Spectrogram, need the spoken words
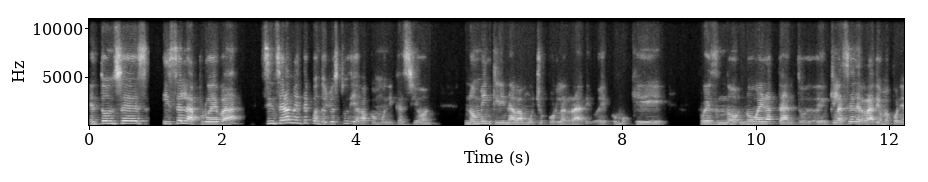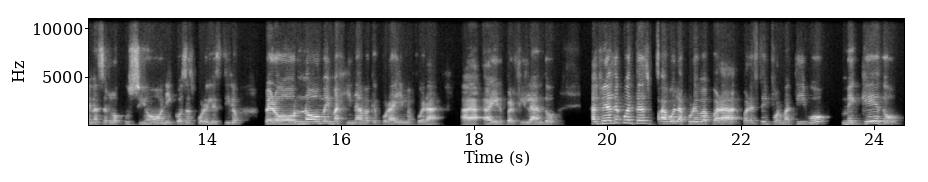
Entonces, hice la prueba. Sinceramente, cuando yo estudiaba comunicación, no me inclinaba mucho por la radio, ¿eh? como que pues no, no era tanto. En clase de radio me ponían a hacer locución y cosas por el estilo, pero no me imaginaba que por ahí me fuera a, ir perfilando. Al final de cuentas, hago la prueba para, para este informativo, me quedo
